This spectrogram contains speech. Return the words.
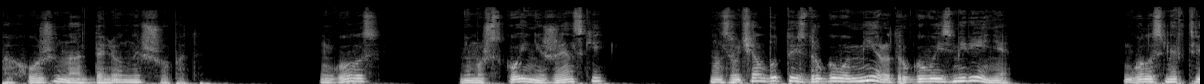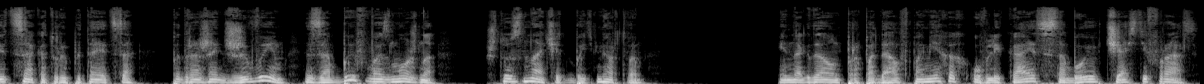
Похоже на отдаленный шепот. Голос не мужской, не женский. Он звучал будто из другого мира, другого измерения. Голос мертвеца, который пытается подражать живым, забыв, возможно, что значит быть мертвым. Иногда он пропадал в помехах, увлекая с собою части фраз.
